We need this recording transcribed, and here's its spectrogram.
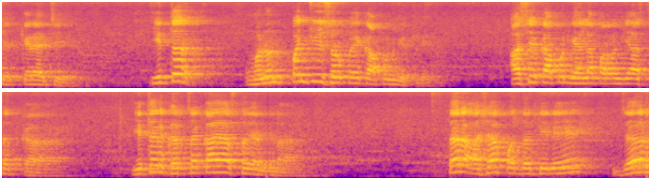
शेतकऱ्याचे इतर म्हणून पंचवीस रुपये कापून घेतले. असे कापून घ्यायला परवानगी असतात का? इतर खर्च काय असतो यांना? तर अशा पद्धतीने जर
